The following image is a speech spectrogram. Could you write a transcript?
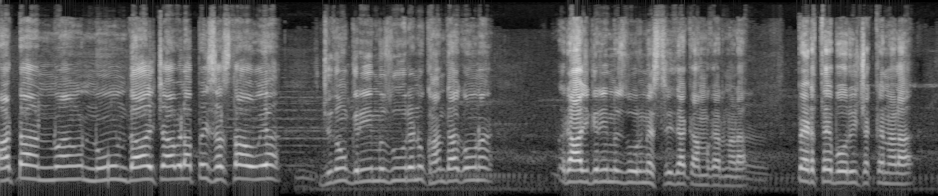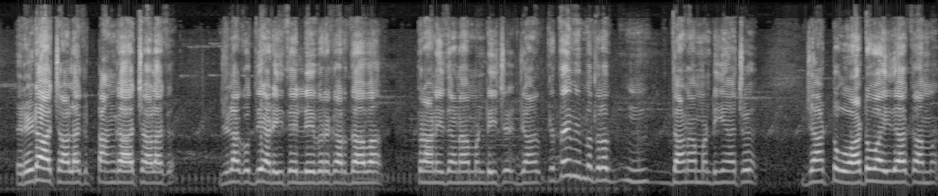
ਆਟਾ, ਨੂੰ- ਨੂਨ, ਦਾਲ, ਚਾਵਲ ਆਪੇ ਸਸਤਾ ਹੋ ਗਿਆ। ਜਦੋਂ ਗਰੀਬ ਮਜ਼ਦੂਰ ਇਹਨੂੰ ਖਾਂਦਾ ਕੌਣ ਆ? ਰਾਜਗਰੀ ਮਜ਼ਦੂਰ ਮਿਸਤਰੀ ਦਾ ਕੰਮ ਕਰਨ ਵਾਲਾ, ਪਿੜ ਤੇ ਬੋਰੀ ਚੱਕਣ ਵਾਲਾ, ਰੇੜਾ ਚਾਲਕ, ਟਾਂਗਾ ਚਾਲਕ, ਜਿਹੜਾ ਕੋਈ ਦਿਹਾੜੀ ਤੇ ਲੇਬਰ ਕਰਦਾ ਵਾ, ਪੁਰਾਣੀ ਦਾਣਾ ਮੰਡੀ 'ਚ ਜਾਂ ਕਿਤੇ ਵੀ ਮਤਲਬ ਦਾਣਾ ਮੰਡੀਆਂ 'ਚ ਜਾਂ ਢੋਆ ਢਵਾਈ ਦਾ ਕੰਮ,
